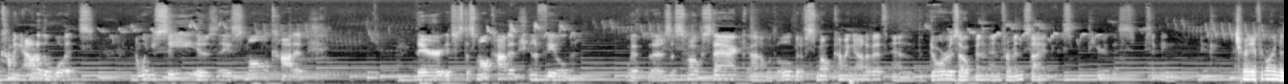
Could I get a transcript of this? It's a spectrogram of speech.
coming out of the woods, and what you see is a small cottage. There, it's just a small cottage in a field with there's a smokestack um, with a little bit of smoke coming out of it, and the door is open, and from inside, you hear this singing. Trey, if you're going to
